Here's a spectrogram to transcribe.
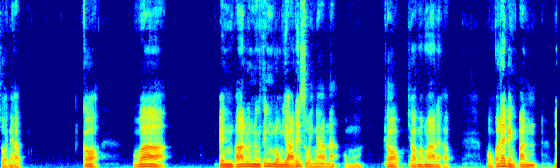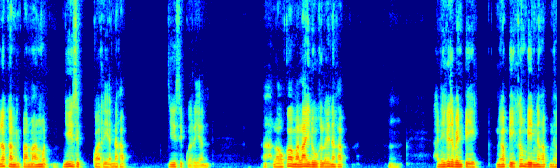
สวยไหมครับ ก็ว่าเป็นพระรุ่นหนึ่งซึ่งลงยาได้สวยงามนะ ผมชอบชอบมากๆนะครับ ผมก็ได้แบ่งปันได้รับการแบ่งปันมาทั้งหมด 20 กว่าเหรียญนะครับ 20 กว่าเหรียญเราก็มาไล่ดูกันเลยนะครับ อันนี้ก็จะเป็นปีกเนื้อปีกเครื่องบินนะครับ เนื้อ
